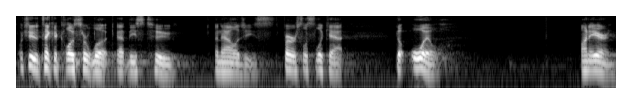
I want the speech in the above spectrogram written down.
I want you to take a closer look at these two analogies. First, let's look at the oil on Aaron.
